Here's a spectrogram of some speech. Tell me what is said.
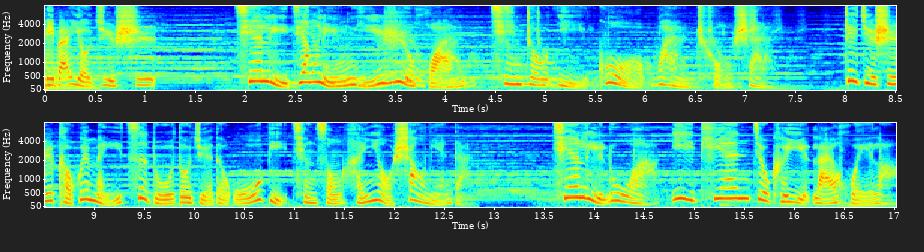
李白有句诗：“千里江陵一日还，轻舟已过万重山。”这句诗，可会每一次读都觉得无比轻松，很有少年感。千里路啊，一天就可以来回了；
